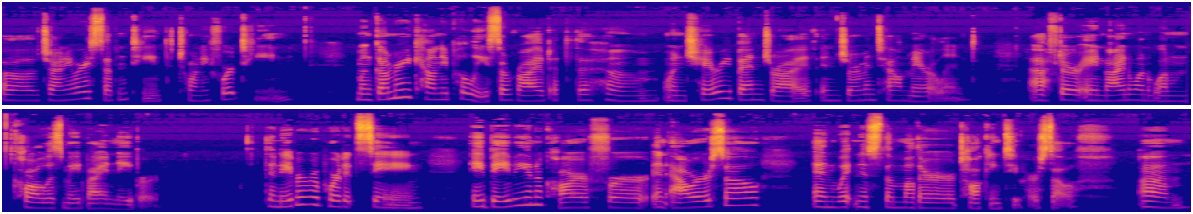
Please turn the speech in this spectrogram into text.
of January 17th, 2014, Montgomery County Police arrived at the home on Cherry Bend Drive in Germantown, Maryland, after a 911 call was made by a neighbor. The neighbor reported seeing a baby in a car for an hour or so and witnessed the mother talking to herself. Um,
